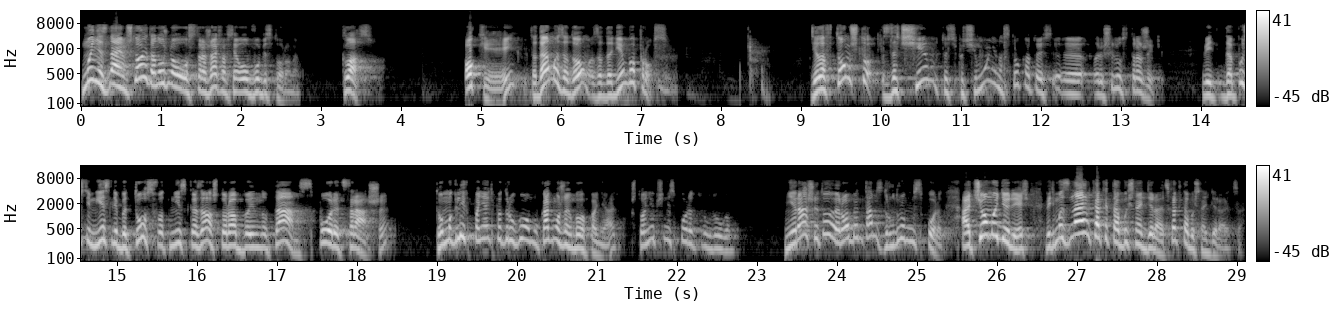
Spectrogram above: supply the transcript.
мы не знаем, что это, нужно устражать во все в обе стороны. Класс. Окей, тогда мы задам, зададим вопрос. Дело в том, что зачем, то есть почему они настолько то есть, э, решили устражить? Ведь, допустим, если бы Тосфот не сказал, что Раббейну там спорит с Раши, то могли их понять по-другому. Как можно их было понять? Что они вообще не спорят друг с другом. Не Раш и то, и Робин там с друг другом не спорят. О чем идет речь? Ведь мы знаем, как это обычно отдирается. Как это обычно отдирается?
